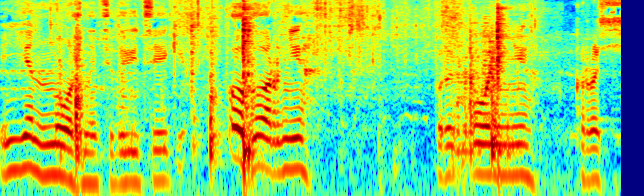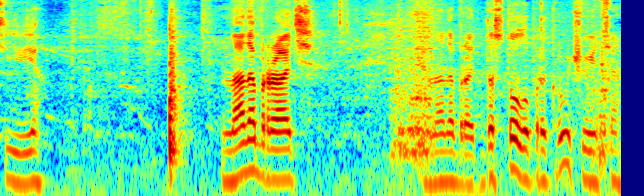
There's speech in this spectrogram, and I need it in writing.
І є ножниці, дивіться, які гарні, прикольні, красиві. Надо брати. Надо брати. До столу прикручується.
